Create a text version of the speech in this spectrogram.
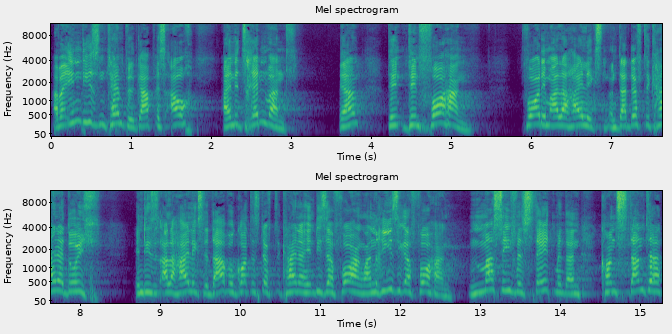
Aber in diesem Tempel gab es auch eine Trennwand, ja? Den, den Vorhang, vor dem Allerheiligsten. Und da dürfte keiner durch in dieses Allerheiligste. Da, wo Gott ist, dürfte keiner hin. Dieser Vorhang war ein riesiger Vorhang. Ein massives Statement, ein konstanter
